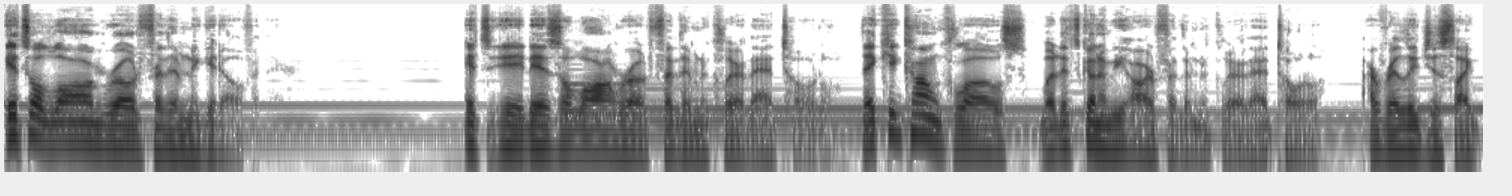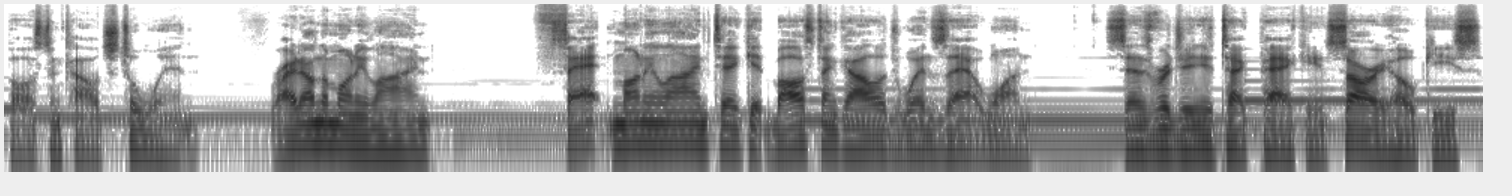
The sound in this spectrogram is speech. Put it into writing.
It's a long road for them to get over there. It's it is a long road for them to clear that total. They can come close, but it's going to be hard for them to clear that total. I really just like Boston College to win. Right on the money line. Fat money line ticket. Boston College wins that one. Sends Virginia Tech packing. Sorry, Hokies.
